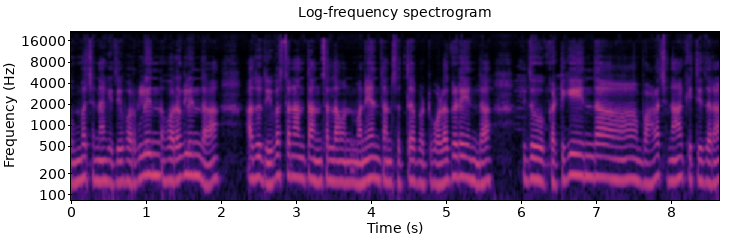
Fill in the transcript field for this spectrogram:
ತುಂಬ ಚೆನ್ನಾಗಿದೆ. ಹೊರಗ್ಲಿಂದ ಹೊರಗ್ಲಿಂದ ಅದು ದೇವಸ್ಥಾನ ಅಂತ ಅನಿಸಲ್ಲ, ಒಂದು ಮನೆ ಅಂತ ಅನ್ಸುತ್ತೆ ಬಟ್ ಒಳಗಡೆಯಿಂದ ಇದು ಕಟ್ಟಿಗೆಯಿಂದ ಬಹಳ ಚೆನ್ನಾಗಿ ಕೆತ್ತಿದ್ದಾರೆ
